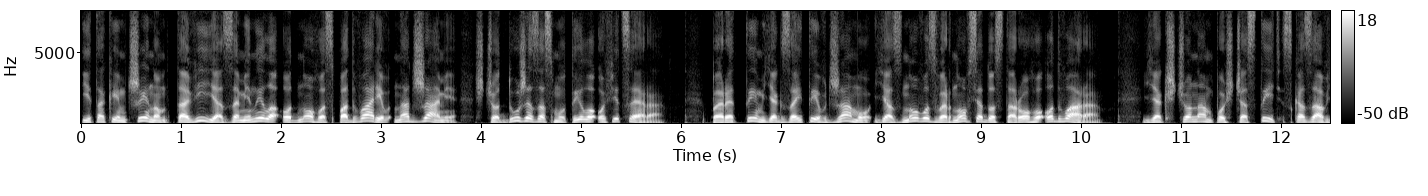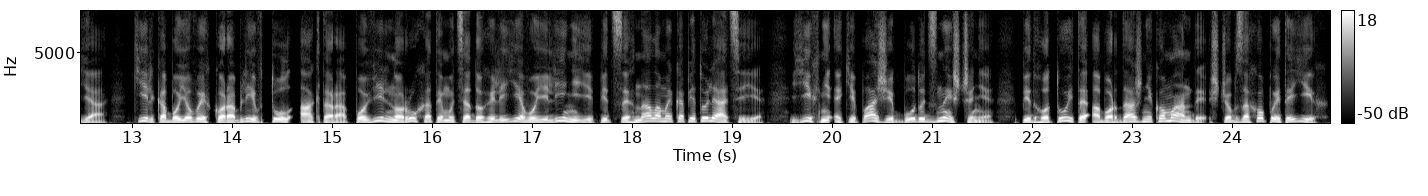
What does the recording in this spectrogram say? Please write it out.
І таким чином Тавія замінила одного з падварів на джамі, що дуже засмутило офіцера. Перед тим, як зайти в джаму, я знову звернувся до старого одвара. Якщо нам пощастить, сказав я, кілька бойових кораблів Тул Актора повільно рухатимуться до Гелієвої лінії під сигналами капітуляції. Їхні екіпажі будуть знищені. Підготуйте абордажні команди, щоб захопити їх.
